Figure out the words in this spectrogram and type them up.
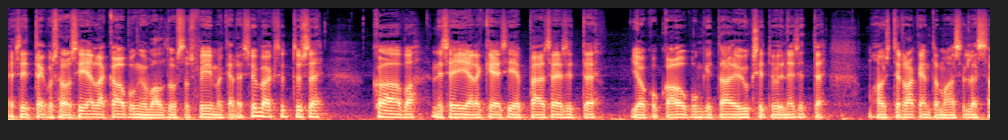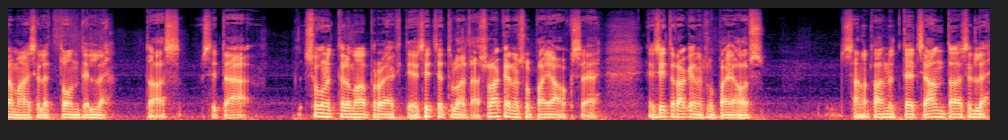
Ja sitten kun se on siellä kaupunginvaltuustossa viime kädessä hyväksytty se kaava, niin sen jälkeen siihen pääsee sitten joku kaupunki tai yksityinen sitten mahdollisesti rakentamaan sille samaiselle tontille taas sitä suunnittelemaan projektia. Ja sitten se tulee taas rakennuslupajaokseen. Ja sitten rakennuslupajaos, sanotaan nyt, että se antaa sille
